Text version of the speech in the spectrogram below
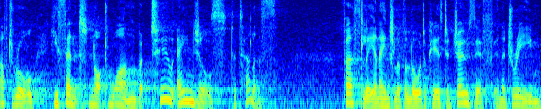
After all, he sent not one, but two angels to tell us. Firstly, an angel of the Lord appears to Joseph in a dream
